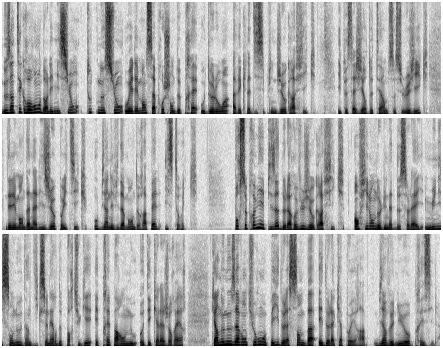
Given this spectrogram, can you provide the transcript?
Nous intégrerons dans l'émission toute notion ou élément s'approchant de près ou de loin avec la discipline géographique. Il peut s'agir de termes sociologiques, d'éléments d'analyse géopolitique ou bien évidemment de rappels historiques. Pour ce premier épisode de la revue géographique, enfilons nos lunettes de soleil, munissons-nous d'un dictionnaire de portugais et préparons-nous au décalage horaire, car nous nous aventurons au pays de la samba et de la capoeira. Bienvenue au Brésil.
